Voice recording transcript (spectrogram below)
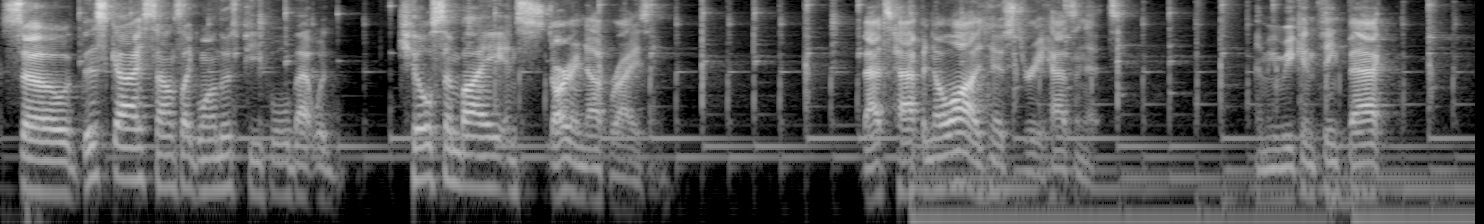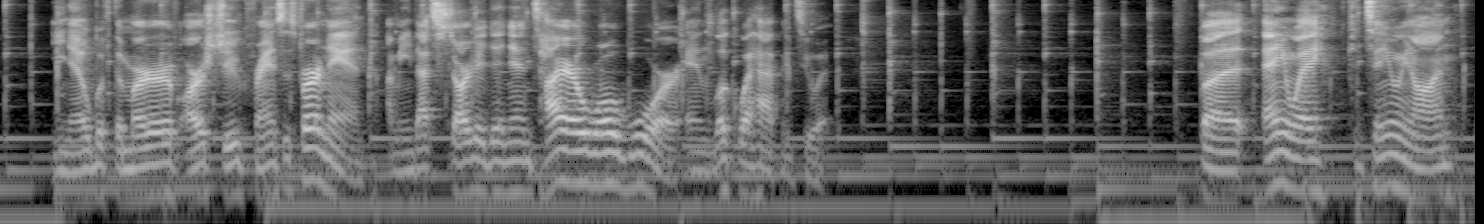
So this guy sounds like one of those people that would kill somebody and start an uprising. That's happened a lot in history, hasn't it? I mean, we can think back, you know, with the murder of Archduke Francis Ferdinand. I mean, that started an entire world war, and look what happened to it. But anyway, continuing on,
